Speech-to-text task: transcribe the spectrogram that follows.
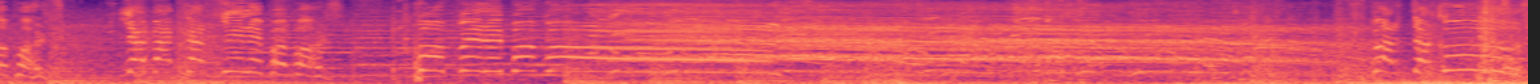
Yippee la popples! Yamakasi les popples! Poppe les! Spartacus!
